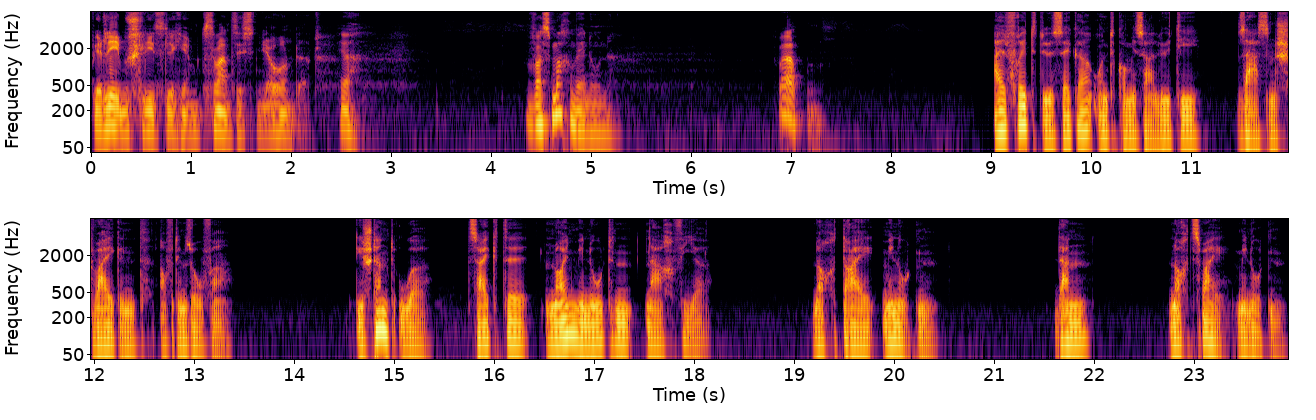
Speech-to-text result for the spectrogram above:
Wir leben schließlich im 20. Jahrhundert. Ja. Was machen wir nun? Warten. Alfred Dösecker und Kommissar Lüthi saßen schweigend auf dem Sofa. Die Standuhr zeigte neun Minuten nach vier. Noch drei Minuten. Dann noch zwei Minuten.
